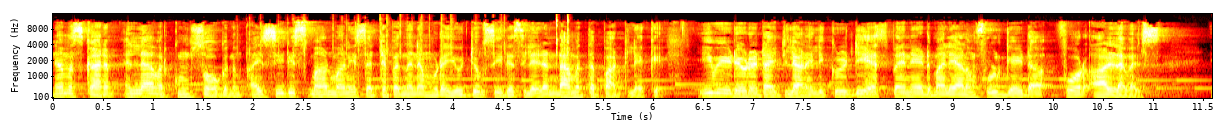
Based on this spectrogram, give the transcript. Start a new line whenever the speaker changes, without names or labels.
നമസ്കാരം. എല്ലാവർക്കും സ്വാഗതം. I C T smart money setup എന്ന നമ്മുടെ യൂട്യൂബ് സീരീസിലെ രണ്ടാമത്തെ പാർട്ടിലേക്ക് ഈ വീഡിയോയുടെ ടൈറ്റിലാണ് liquidity explained Malayalam full guide for all levels.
